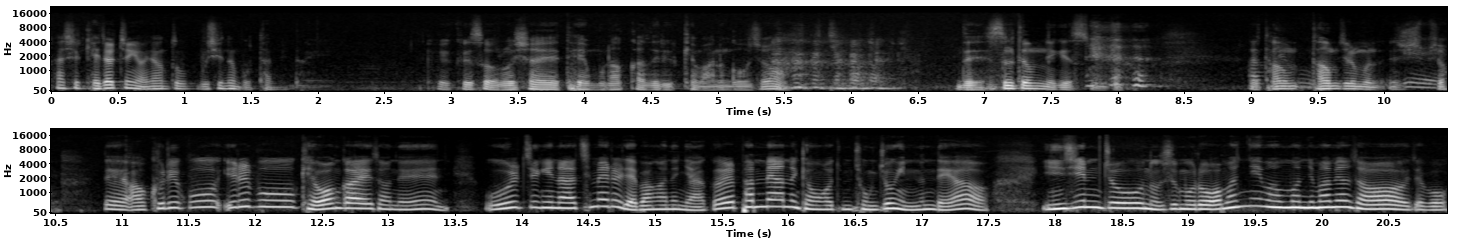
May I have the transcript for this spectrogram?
사실 계절적 영향도 무시는 못합니다. 그- 그래서 러시아의 대문학가들이 이렇게 많은 거죠. 네, 쓸데없는 얘기였습니다. 네, 아, 다음 그리고- 다음 질문 해주십시오. 네, 아 그리고 일부 개원가에서는 우울증이나 치매를 예방하는 약을 판매하는 경우가 좀 종종 있는데요. 인심 좋은 웃음으로 어머님 어머님 하면서 이제 뭐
